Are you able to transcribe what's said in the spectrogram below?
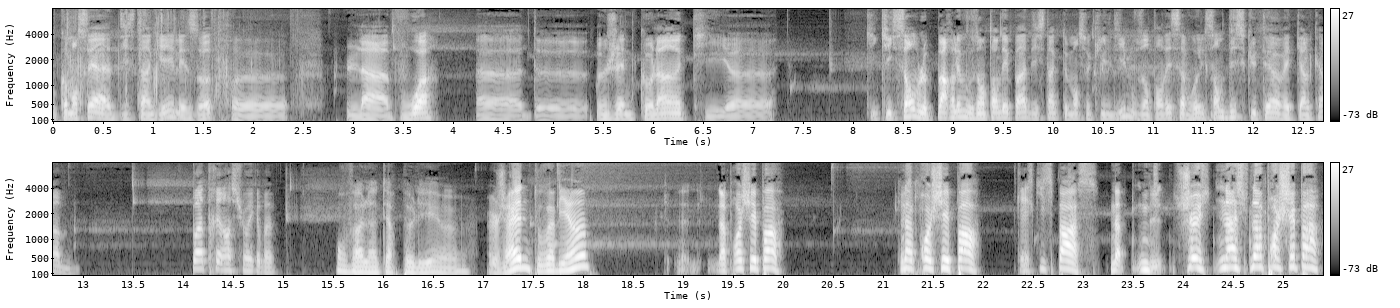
Vous commencez à distinguer les autres, euh, la voix euh, de Eugène Collin qui, euh, qui, qui semble parler, vous entendez pas distinctement ce qu'il dit, mais vous entendez sa voix, il semble discuter avec quelqu'un. Pas très rassuré quand même. On va l'interpeller. euh. Eugène, tout va bien? N'approchez pas. Qu'est-ce N'approchez pas. Qu'est-ce qui se passe? N'a- Juste, n'a- n'approchez pas.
